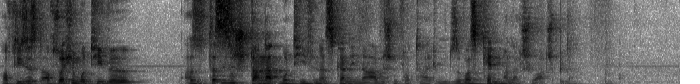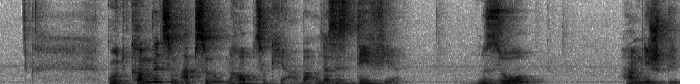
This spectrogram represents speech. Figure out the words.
Auf, dieses, auf solche Motive, also das ist ein Standardmotiv in der skandinavischen Verteidigung. Sowas kennt man als Schwarzspieler. Gut, kommen wir zum absoluten Hauptzug hier aber und das ist D4. So haben die Spiel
